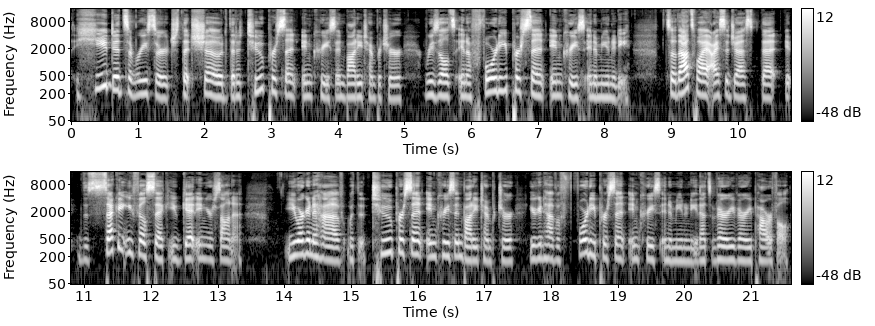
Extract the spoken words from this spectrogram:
he did some research that showed that a 2% increase in body temperature results in a 40% increase in immunity. So that's why I suggest that it, the second you feel sick, you get in your sauna you are going to have, with a 2% increase in body temperature, you're going to have a 40% increase in immunity. That's very, very powerful.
